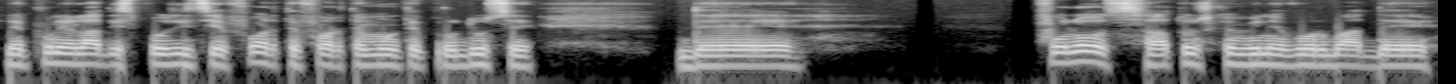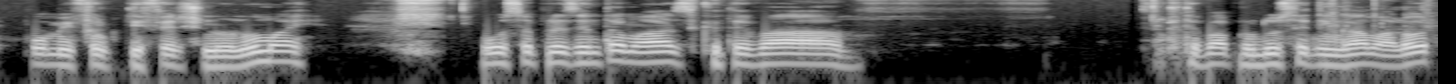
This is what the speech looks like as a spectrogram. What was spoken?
ne pune la dispoziție foarte, foarte multe produse de folos atunci când vine vorba de pomii fructiferi și nu numai. O să prezentăm azi câteva, câteva produse din gama lor.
